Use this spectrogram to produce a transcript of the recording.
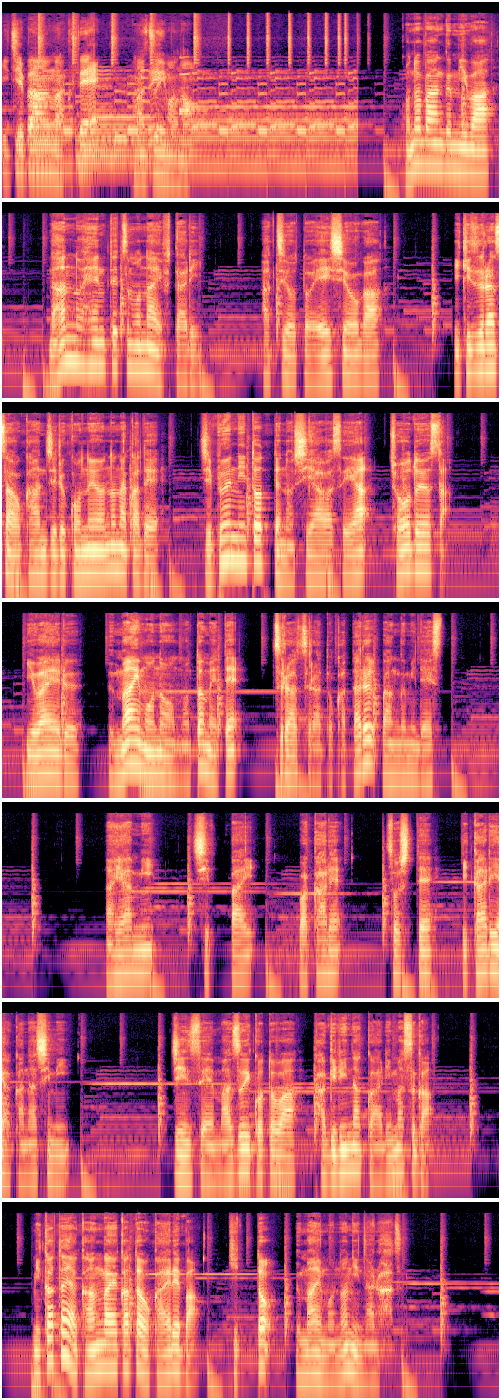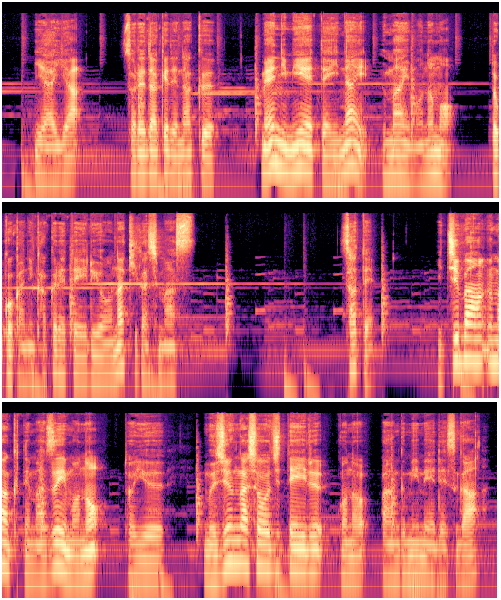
一番うまくてまずいもの。この番組は何の変哲もない2人厚代と栄潮が生きづらさを感じるこの世の中で自分にとっての幸せやちょうど良さいわゆるうまいものを求めてつらつらと語る番組です。悩み失敗別れそして怒りや悲しみ。人生まずいことは限りなくありますが見方や考え方を変えればきっとうまいものになるはず。いやいやそれだけでなく目に見えていないうまいものもどこかに隠れているような気がします。さて一番うまくてまずいものという矛盾が生じているこの番組名ですが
